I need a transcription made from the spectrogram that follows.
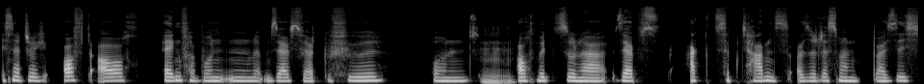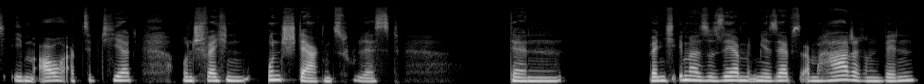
ist natürlich oft auch eng verbunden mit dem Selbstwertgefühl und mhm. auch mit so einer Selbst Akzeptanz, also dass man bei sich eben auch akzeptiert und Schwächen und Stärken zulässt. Denn wenn ich immer so sehr mit mir selbst am Haderen bin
